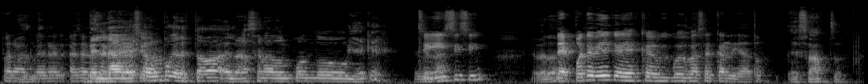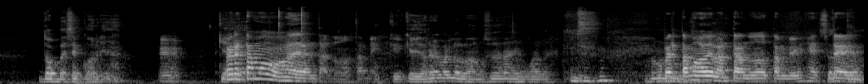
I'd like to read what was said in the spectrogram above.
para aclarar. hacer ¿Verdad? Es cabrón porque él estaba, él era senador cuando Vieques. ¿es Sí, verdad? sí, sí. ¿Es verdad? Después te vi que es que él vuelve a ser candidato. Exacto. Dos veces corrida. Ujú. Que- Pero estamos adelantándonos también. Que, que yo recuerdo, los anuncios eran iguales. Pero estamos adelantándonos también. Este.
